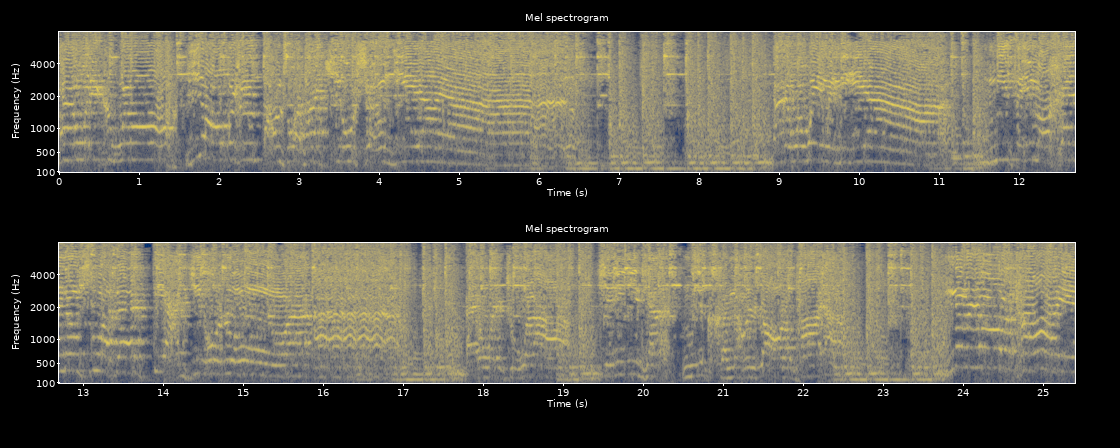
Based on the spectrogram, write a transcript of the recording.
俺为主了，要不是当初他救生家呀，哎，我的主啦，今天你可能饶了他呀，能饶了他呀？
